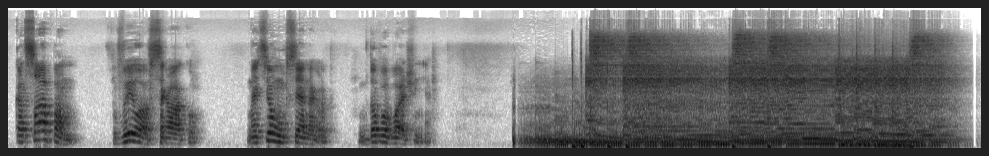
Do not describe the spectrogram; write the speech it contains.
Кацапам вила в сраку. На цьому все, народ. До побачення.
